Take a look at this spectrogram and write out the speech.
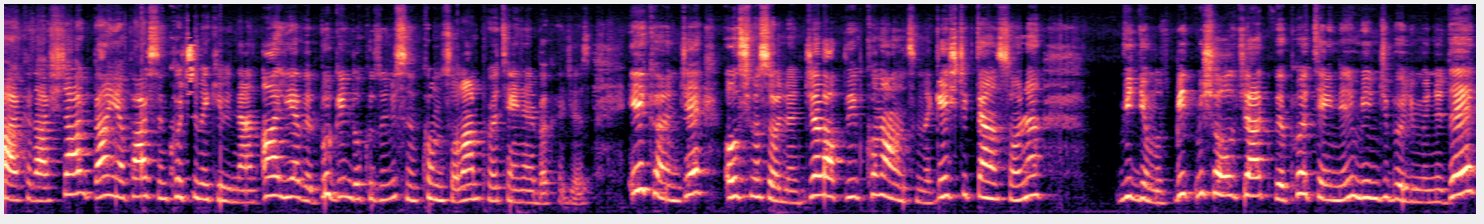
arkadaşlar, ben Yaparsın Koçum ekibinden Aliye ve bugün 9. sınıf konusu olan proteinlere bakacağız. İlk önce alışma sorularını cevaplayıp konu anlatımına geçtikten sonra videomuz bitmiş olacak ve proteinlerin birinci bölümünü de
